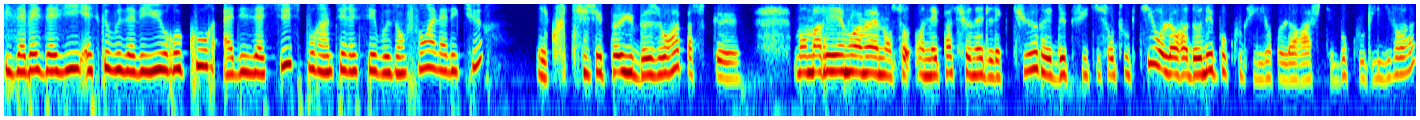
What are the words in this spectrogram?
Isabelle Davy, est-ce que vous avez eu recours à des astuces pour intéresser vos enfants à la lecture? Écoute, j'ai pas eu besoin parce que mon mari et moi-même, on, est passionnés de lecture et depuis qu'ils sont tout petits, on leur a donné beaucoup de livres. On leur a acheté beaucoup de livres.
